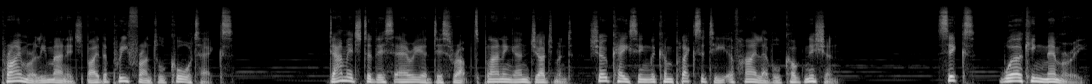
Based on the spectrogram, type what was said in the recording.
primarily managed by the prefrontal cortex. Damage to this area disrupts planning and judgment, showcasing the complexity of high-level cognition. 6. Working memory.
